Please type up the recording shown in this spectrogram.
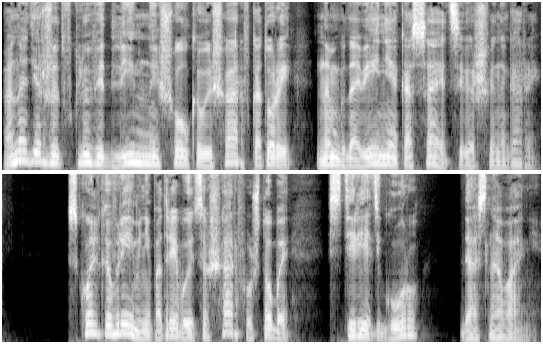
Она держит в клюве длинный шелковый шар, в который на мгновение касается вершины горы. Сколько времени потребуется шарфу, чтобы стереть гору до основания?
